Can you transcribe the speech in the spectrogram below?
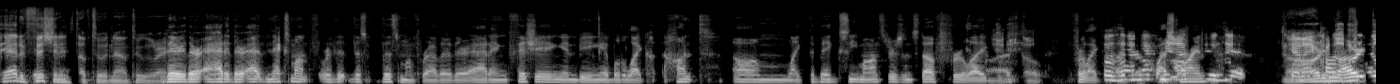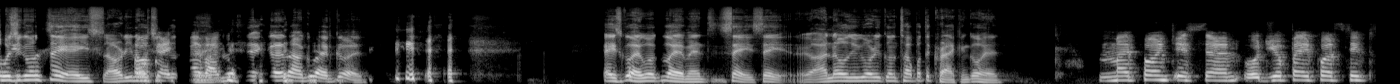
They added fishing and stuff to it now too, right? They're they're added they're at next month or th- this this month rather they're adding fishing and being able to like hunt um like the big sea monsters and stuff for like Oh, dope. for like So a- then quest line. No, I, I already know, I already know what you're gonna say, Ace. I already know Okay, what my you're gonna say. go, no, go ahead, go ahead. Ace, go ahead, go, go ahead, man. Say, say. it. I know you're already gonna talk about the Kraken. Go ahead. My point is, um, would you pay for six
